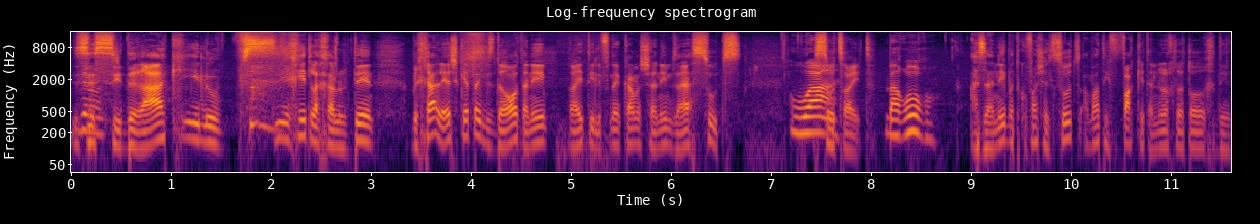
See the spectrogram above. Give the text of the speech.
זה סדרה כאילו פסיכית לחלוטין. בכלל, יש קטע עם סדרות, אני ראיתי לפני כמה שנים, זה היה Suits. וואו, Suits ראית. ברור. אז אני בתקופה של Suits אמרתי, fuck it, אני הולך להיות עורך דין.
